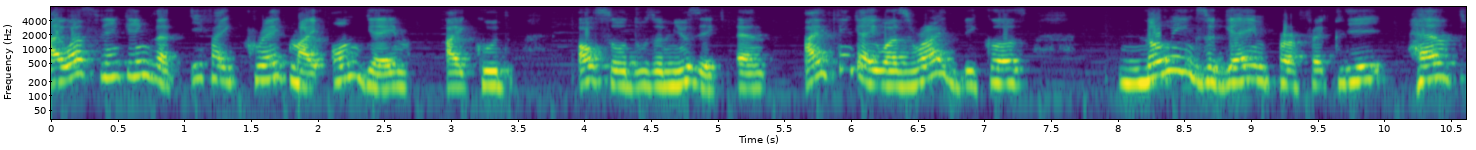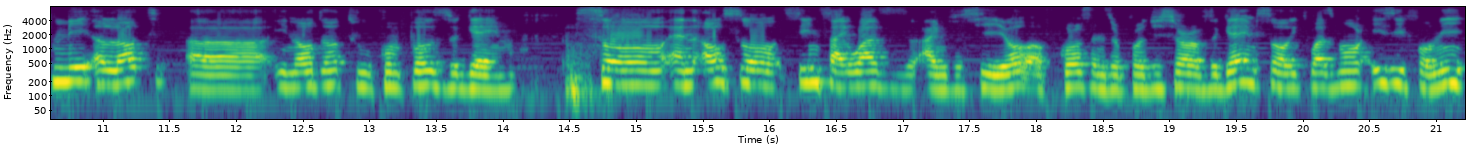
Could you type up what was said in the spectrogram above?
I was thinking that if I create my own game, I could also do the music. And I think I was right because knowing the game perfectly helped me a lot uh, in order to compose the game. So, and also since I was, I'm the CEO, of course, and the producer of the game, so it was more easy for me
